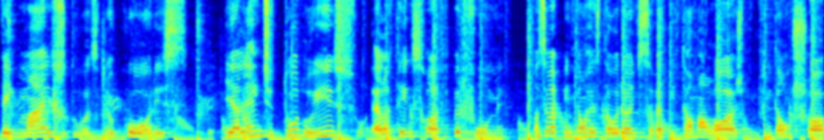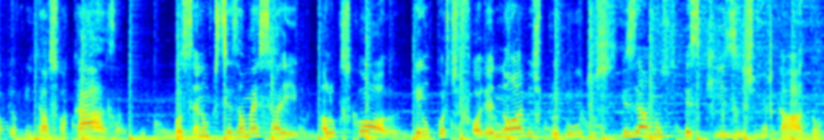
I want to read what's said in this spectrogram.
tem mais de duas mil cores e além de tudo isso, ela tem suave perfume. Você vai pintar um restaurante, você vai pintar uma loja, pintar um shopping, pintar a sua casa, você não precisa mais sair. A Lux Color tem um portfólio enorme de produtos, fizemos pesquisas de mercado,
